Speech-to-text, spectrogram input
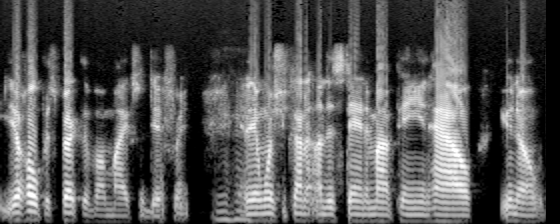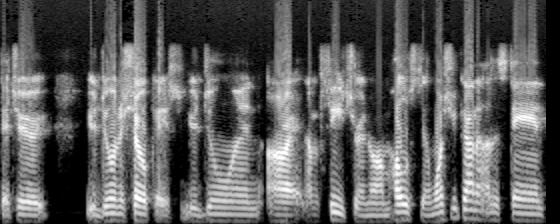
your whole perspective on mics are different. Mm-hmm. And then once you kind of understand, in my opinion, how you know that you're you're doing a showcase, you're doing all right, I'm featuring or I'm hosting. Once you kind of understand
